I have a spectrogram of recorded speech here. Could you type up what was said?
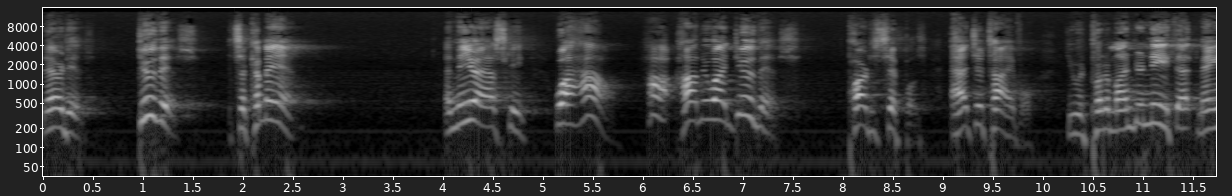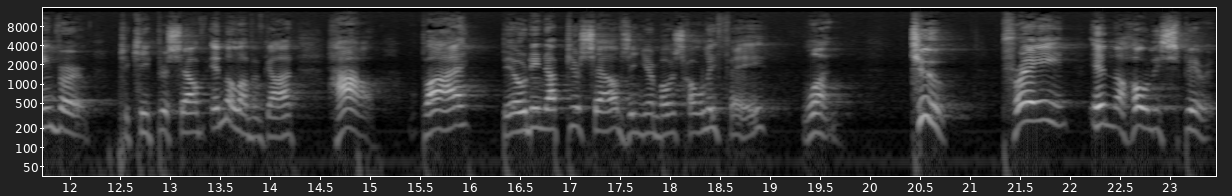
There it is. Do this. It's a command. And then you're asking, well, how? How, how do I do this? Participles, adjectival. You would put them underneath that main verb to keep yourself in the love of God. How? By building up yourselves in your most holy faith. One. Two, praying in the Holy Spirit.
